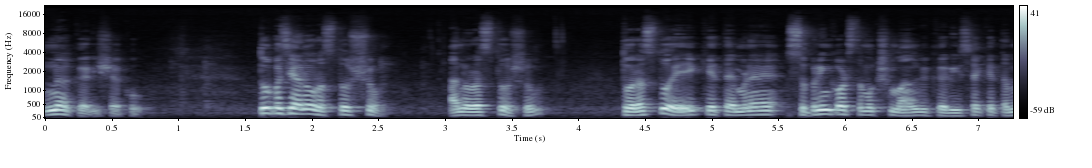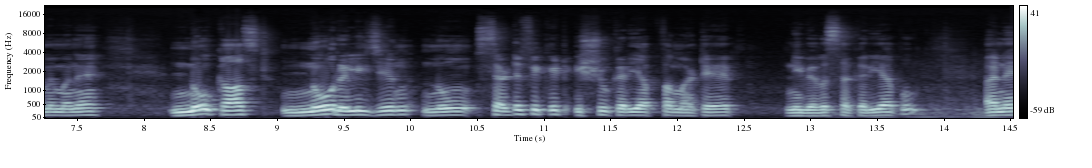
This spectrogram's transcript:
ન કરી શકું. તો પછી આનો રસ્તો શું? આનો રસ્તો શું? તો રસ્તો એ કે તેમણે સુપ્રીમ કોર્ટ સમક્ષ માંગ કરી છે કે તમે મને નો કાસ્ટ નો રિલિજનનું સર્ટિફિકેટ ઇસ્યુ કરી આપવા માટેની વ્યવસ્થા કરી આપો. અને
